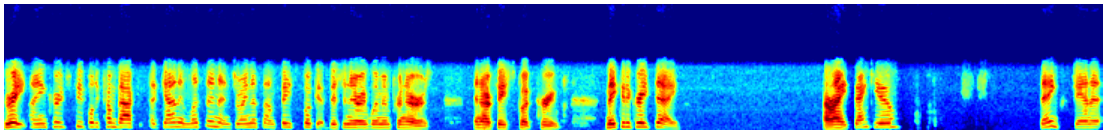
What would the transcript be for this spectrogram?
great. I encourage people to come back again and listen and join us on Facebook at Visionary Womenpreneurs in our Facebook group. Make it a great day. All right, thank you. Thanks, Janet.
